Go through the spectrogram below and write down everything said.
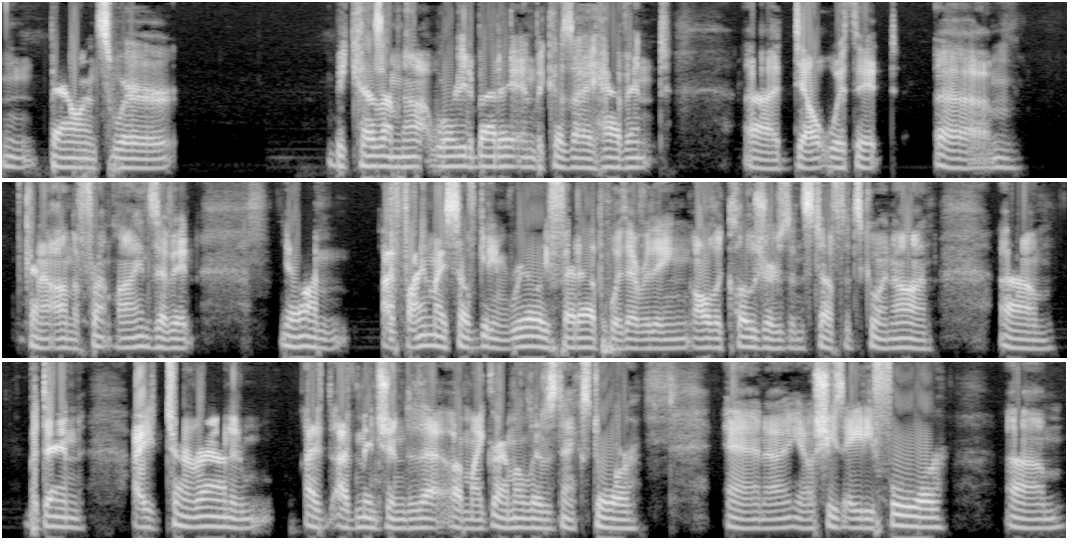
balance where because I'm not worried about it and because I haven't uh, dealt with it um, kind of on the front lines of it, you know, I'm I find myself getting really fed up with everything, all the closures and stuff that's going on. Um, but then I turn around and I, have mentioned that uh, my grandma lives next door, and uh, you know she's 84, um,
